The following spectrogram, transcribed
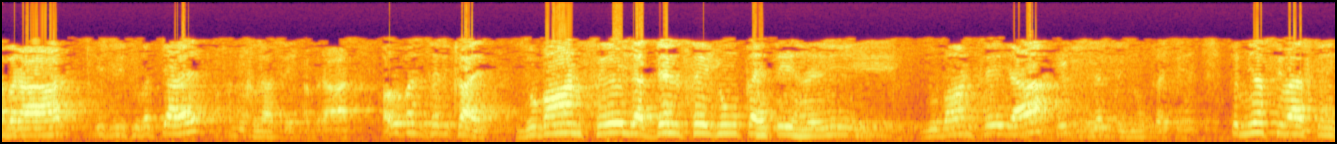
ابرار تیسری صفت کیا ہے؟ اخلاص ابرار۔ اور اوپر سے لکھا ہے، زبان سے یا دل سے یوں کہتے ہیں۔ زبان سے یا دل سے یوں کہتے ہیں۔ تو میاں سواس کے نہیں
